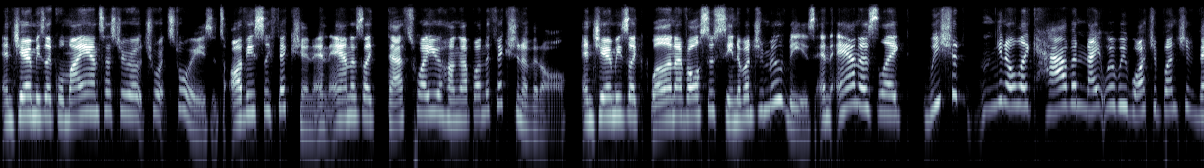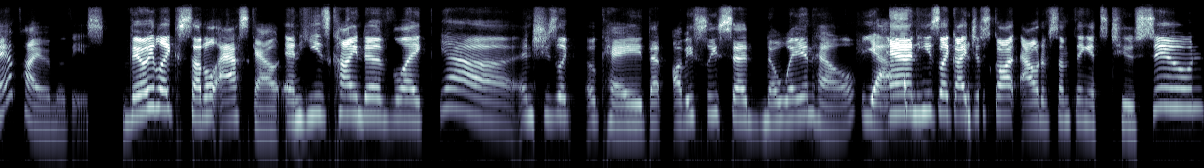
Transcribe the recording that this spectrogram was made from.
And Jeremy's like, well, my ancestor wrote short stories. It's obviously fiction. And Anna's like, that's why you hung up on the fiction of it all. And Jeremy's like, well, and I've also seen a bunch of movies. And Anna's like, we should, you know, like have a night where we watch a bunch of vampire movies very like subtle ask out and he's kind of like yeah and she's like okay that obviously said no way in hell Yeah. and he's like i just got out of something it's too soon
